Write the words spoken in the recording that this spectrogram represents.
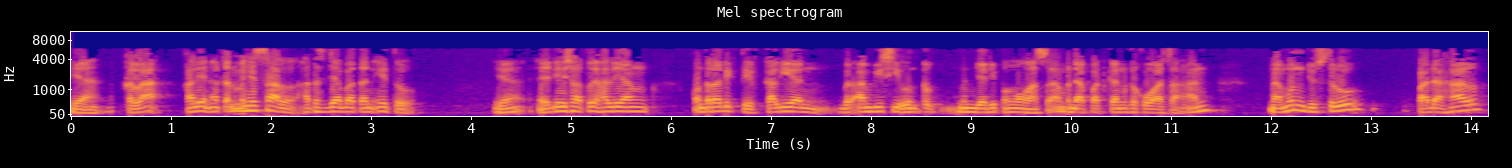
Ya, kelak kalian akan menyesal atas jabatan itu. Ya, jadi satu hal yang kontradiktif. Kalian berambisi untuk menjadi penguasa, mendapatkan kekuasaan, namun justru padahal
